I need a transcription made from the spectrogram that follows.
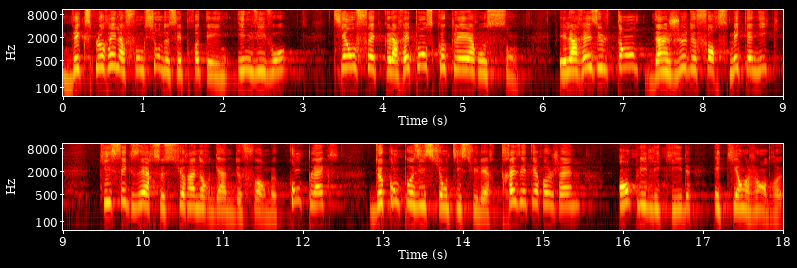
d'explorer la fonction de ces protéines in vivo tient au fait que la réponse cochléaire au son est la résultante d'un jeu de force mécanique qui s'exerce sur un organe de forme complexe, de composition tissulaire très hétérogène, empli de liquide et qui engendrent,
